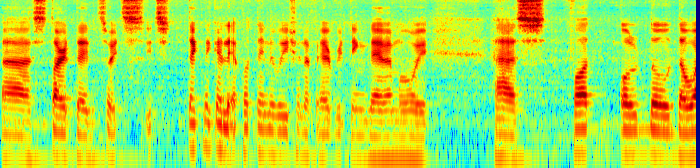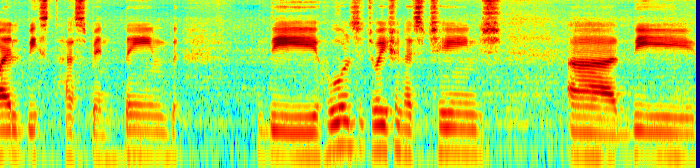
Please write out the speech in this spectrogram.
uh, started. So it's it's technically a continuation of everything Deramoy has fought. Although the wild beast has been tamed, the whole situation has changed. Uh, the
